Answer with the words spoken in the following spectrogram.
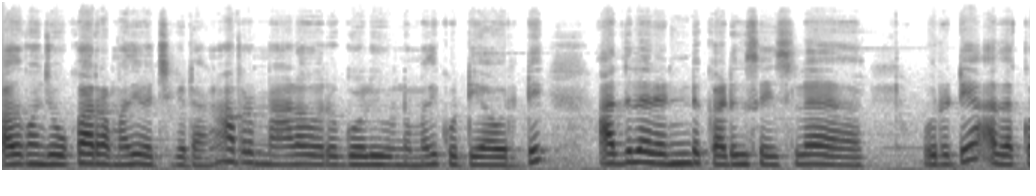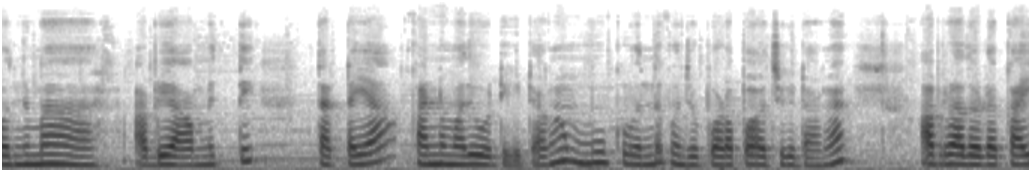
அது கொஞ்சம் உட்கார மாதிரி வச்சுக்கிட்டாங்க. அப்புறம் மேலே ஒரு கோலி உருண்டை மாதிரி குட்டியாக உருட்டி அதில் ரெண்டு கடுகு சைஸில் உருட்டி அதை கொஞ்சமாக அப்படியே அமுத்தி தட்டையாக கண்ணு மாதிரி ஒட்டிக்கிட்டாங்க. மூக்கு வந்து கொஞ்சம் புடப்பாக வச்சுக்கிட்டாங்க. அப்புறம் அதோட கை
